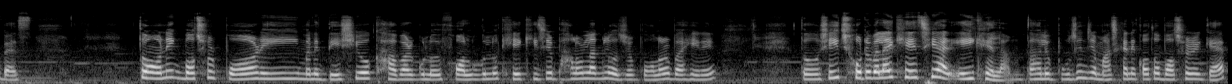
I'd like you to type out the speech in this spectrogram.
ব্যাস। তো অনেক বছর পর এই মানে দেশীয় খাবারগুলো, ফলগুলো খেয়ে কী যে ভালো লাগল যে বলার বাহিরে। তো সেই ছোটোবেলায় খেয়েছি আর এই খেলাম। তাহলে বুঝেন যে মাঝখানে কত বছরের গ্যাপ।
